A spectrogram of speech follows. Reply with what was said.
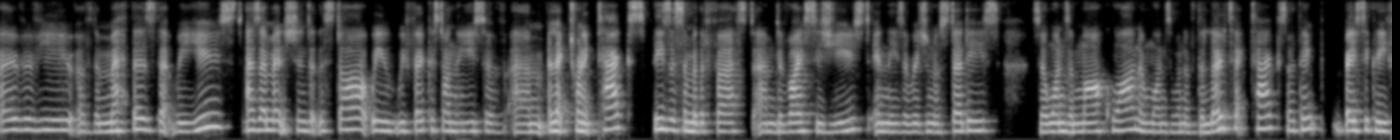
overview of the methods that we used, as I mentioned at the start, we, we focused on the use of um, electronic tags. These are some of the first um, devices used in these original studies. So one's a Mark One and one's one of the Lotek tags. I think basically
